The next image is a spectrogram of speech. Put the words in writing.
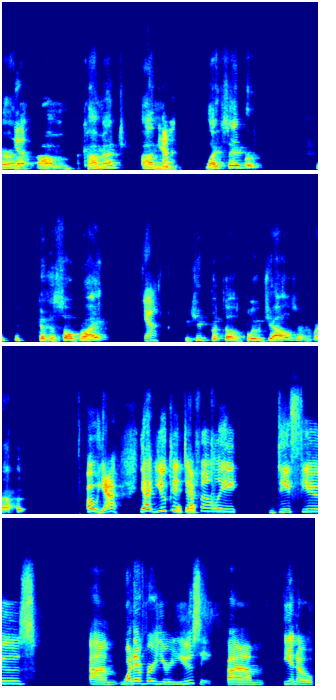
Erin, Yeah. um, comment on Yeah. the lightsaber? Because it's so bright? Yeah. Could you put those blue gels and wrap it? Oh yeah. Yeah, you could Okay. definitely defuse um whatever you're using. Um, you know,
